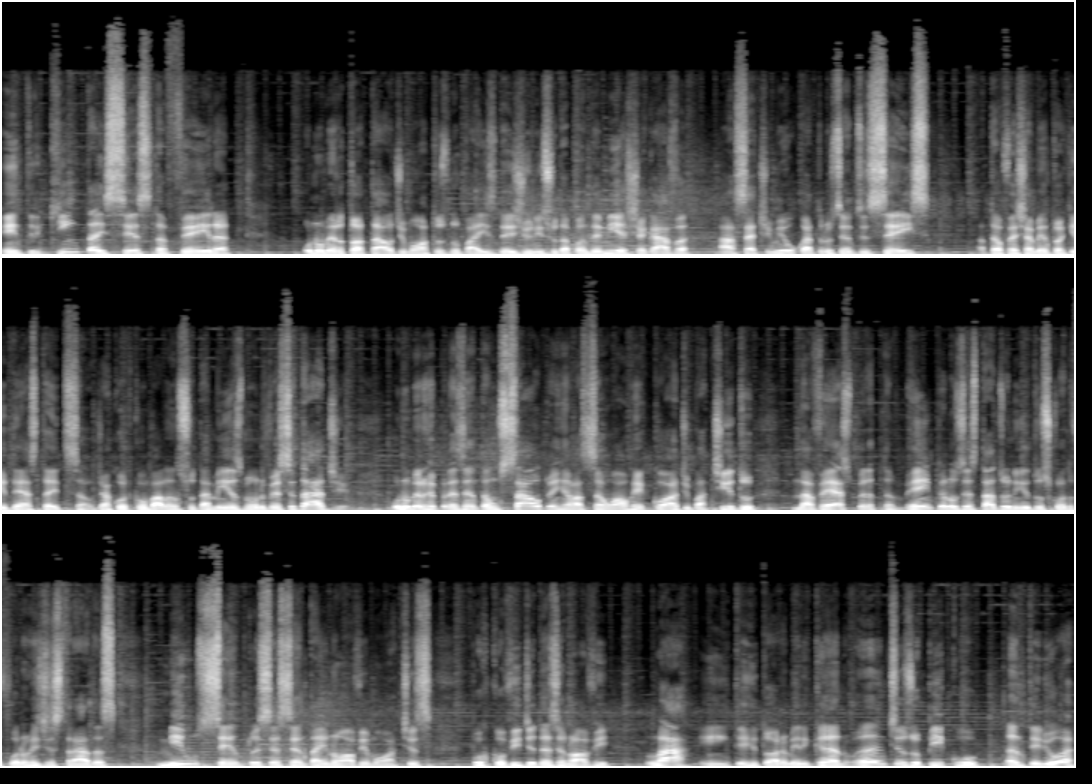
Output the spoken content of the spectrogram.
entre quinta e sexta-feira o número total de mortos no país desde o início da pandemia chegava a 7.406 até o fechamento aqui desta edição, de acordo com o balanço da mesma universidade. O número representa um salto em relação ao recorde batido na véspera também pelos Estados Unidos, quando foram registradas 1.169 mortes por Covid-19 lá em território americano. Antes, o pico anterior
